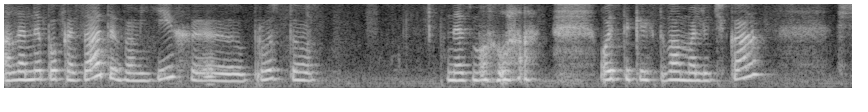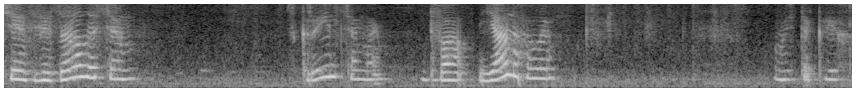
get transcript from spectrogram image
але не показати вам їх е, просто не змогла. Ось таких два малючка ще зв'язалися з крильцями, два янголи. Ось таких.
